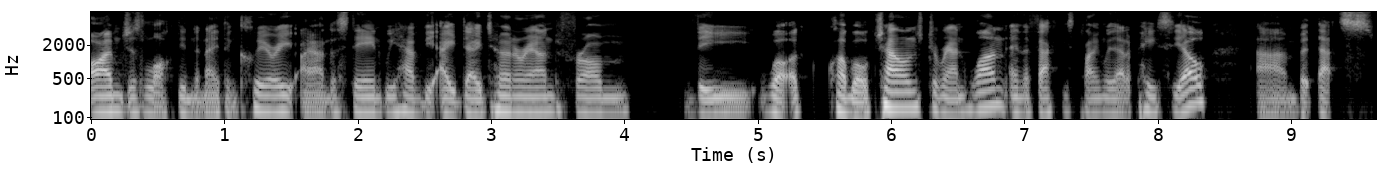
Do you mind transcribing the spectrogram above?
I'm just locked into Nathan Cleary. I understand we have the eight day turnaround from the well, Club World Challenge to round one, and the fact he's playing without a PCL. Um, but that's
